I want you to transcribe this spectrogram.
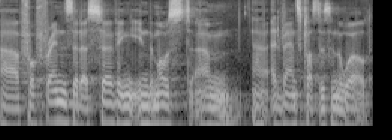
uh, for friends that are serving in the most um, uh, advanced clusters in the world.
